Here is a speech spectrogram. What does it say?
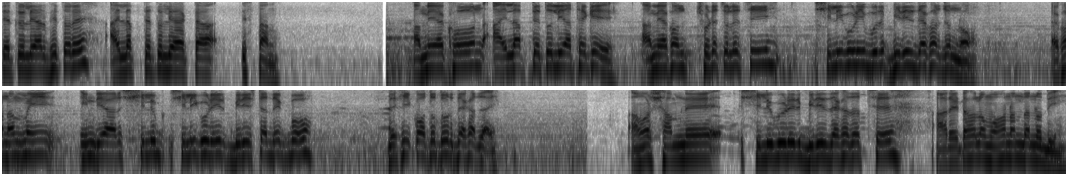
তেঁতুলিয়ার ভিতরে আই লাভ তেঁতুলিয়া একটা স্থান। আমি এখন আই লাভ তেঁতুলিয়া থেকে। আমি এখন ছুটে চলেছি শিলিগুড়ি ব্রিজ দেখার জন্য। এখন আমি ইন্ডিয়ার শিলু- শিলিগুড়ির ব্রিজটা দেখব। দেখি কত দূর দেখা যায়। আমার সামনে শিলিগুড়ির ব্রিজ দেখা যাচ্ছে, আর এটা হলো মহানন্দা নদী।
